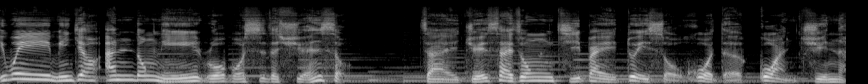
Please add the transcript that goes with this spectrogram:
一位名叫安东尼·罗伯斯的选手。在决赛中击败对手，获得冠军呢。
